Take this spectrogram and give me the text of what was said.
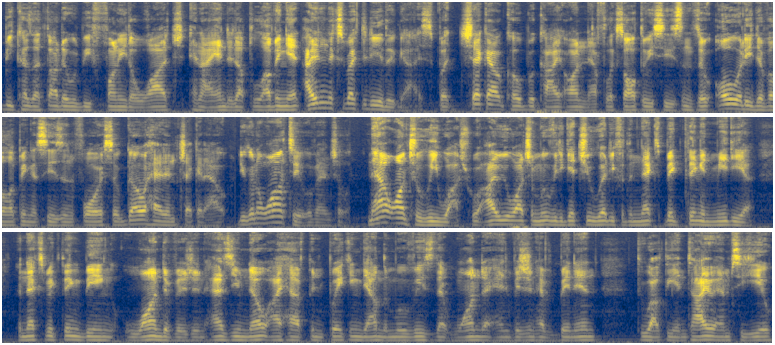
because I thought it would be funny to watch, and I ended up loving it. I didn't expect it either, guys, but check out Cobra Kai on Netflix, all three seasons. They're already developing a season four, so go ahead and check it out. You're gonna want to eventually. Now, on to Rewatch, where I rewatch a movie to get you ready for the next big thing in media. The next big thing being WandaVision. As you know, I have been breaking down the movies that Wanda and Vision have been in throughout the entire MCU.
